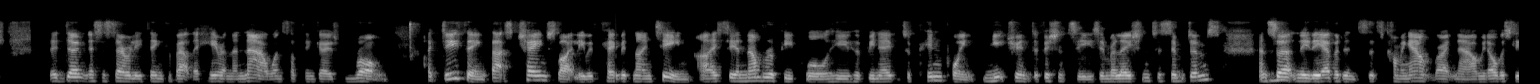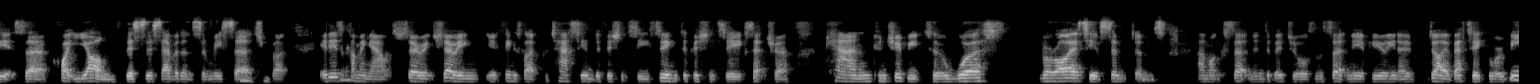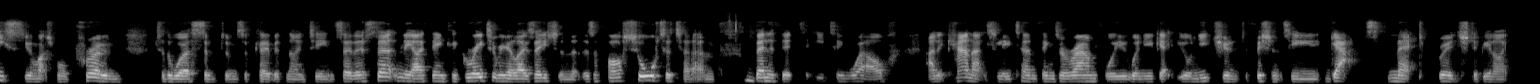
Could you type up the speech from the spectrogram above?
they don't necessarily think about the here and the now when something goes wrong. I do think that's changed slightly with COVID 19. I see a number of people who have been able to pinpoint nutrient deficiencies in relation to symptoms. And mm-hmm. certainly the evidence that's coming out right now, I mean, obviously it's uh, quite young, this, this evidence and research, mm-hmm. but it is coming out showing, showing you know, things like potassium deficiency, zinc deficiency, etc., can contribute to a worse variety of symptoms amongst certain individuals. And certainly, if you're, you know, diabetic or obese, you're much more prone to the worst symptoms of COVID-19. So there's certainly, I think, a greater realization that there's a far shorter term mm-hmm. benefit to eating well, and it can actually turn things around for you when you get your nutrient deficiency gaps met, bridged, if you like.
